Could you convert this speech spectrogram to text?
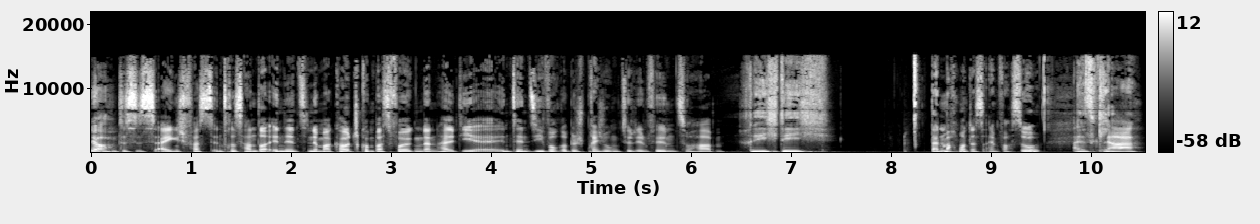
Ja, Und das ist eigentlich fast interessanter, in den Cinema Couch Kompass Folgen dann halt die äh, intensivere Besprechung zu den Filmen zu haben. richtig. Dann machen wir das einfach so. Alles klar.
